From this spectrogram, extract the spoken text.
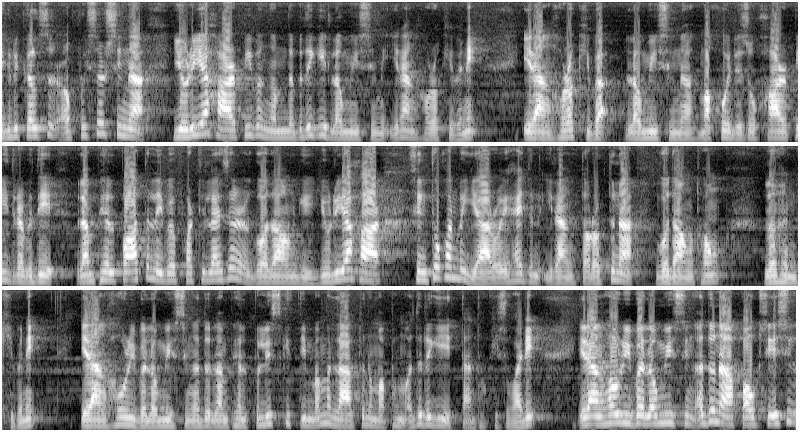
ꯑꯦꯒ꯭ꯔꯤꯀꯜꯆꯔ ꯑꯣꯐꯤꯁꯔꯁꯤꯡꯅ ꯌꯨꯔꯤꯌꯥ ꯍꯥꯔ ꯄꯤꯕ ꯉꯝꯗꯕꯗꯒꯤ ꯂꯧꯃꯤꯁꯤꯡꯅ ꯏꯔꯥꯡ ꯍꯧꯔꯛꯈꯤꯕꯅꯤ इरांग हौरखिबा लौमीसिंगना मखोइदसु हार पीद्रबदी लंफेल पात लेब फर्टिलाइज़र गोडाउन की यूरिया हार सिंथोखनब यारोय हाइदन इरांग तौरक्तुना गोडाउन थोंग लोहनखिबनी इरांग हौरिबा लौमीसिंग अदु पुलिस की टीम अमा लाक्तुना मफम अदुदगी तांथोखिसु हारि इरांग हौरिबा लौमीसिंग अदुना पाउसी एसिग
